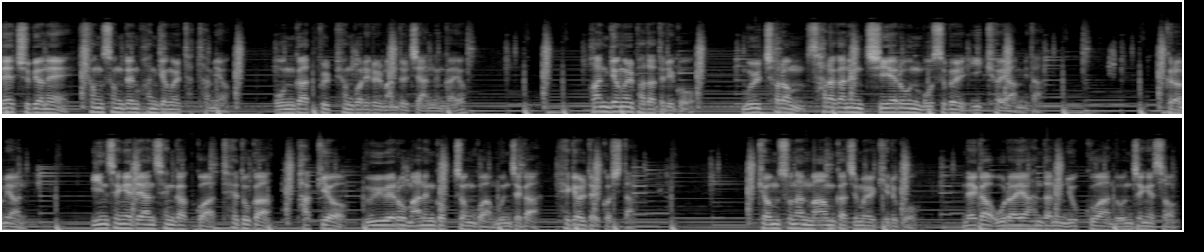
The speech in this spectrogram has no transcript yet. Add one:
내 주변에 형성된 환경을 탓하며 온갖 불평거리를 만들지 않는가요? 환경을 받아들이고 물처럼 살아가는 지혜로운 모습을 익혀야 합니다. 그러면 인생에 대한 생각과 태도가 바뀌어 의외로 많은 걱정과 문제가 해결될 것이다. 겸손한 마음가짐을 기르고 내가 옳아야 한다는 욕구와 논쟁에서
